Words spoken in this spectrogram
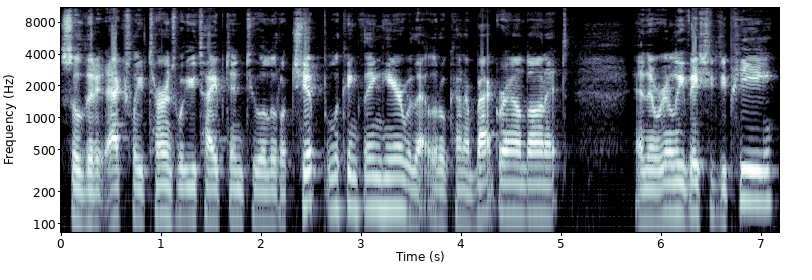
so that it actually turns what you typed into a little chip looking thing here with that little kind of background on it. And then we're going to leave HTTP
